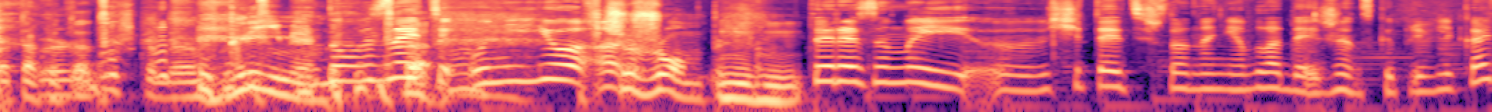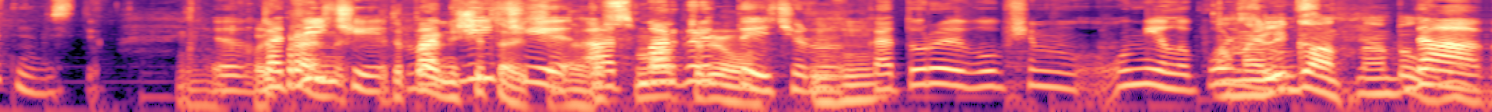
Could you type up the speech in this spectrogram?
Вот так вот. Кукушка, да, в гриме. Ну, вы знаете, у нее В чужом. Мгм. Тереза Мэй э, считается, что она не обладает женской привлекательностью. Э, В Это отличие, это в отличие да. от Маргарет. Тэтчер, Мгм. которая, в общем, умело пользовалась. Она элегантная была. Да,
